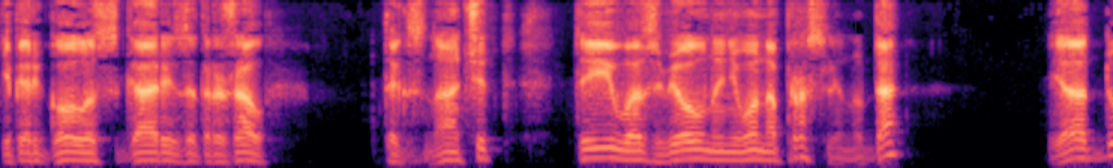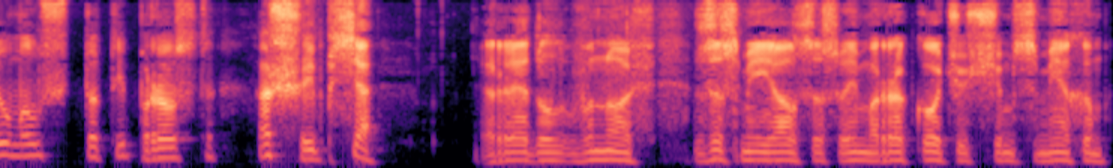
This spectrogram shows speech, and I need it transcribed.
Теперь голос Гарри задрожал — так значит, ты возвел на него напраслину, да? Я думал, что ты просто ошибся. Реддл вновь засмеялся своим ракочущим смехом.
